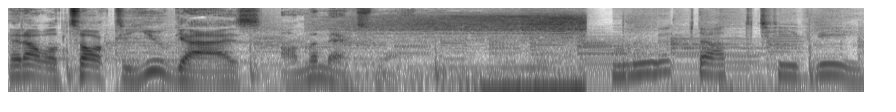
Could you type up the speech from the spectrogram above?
and I will talk to you guys on the next one. Moot.tv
